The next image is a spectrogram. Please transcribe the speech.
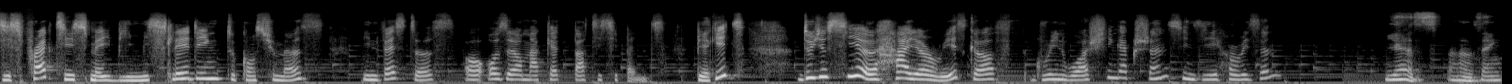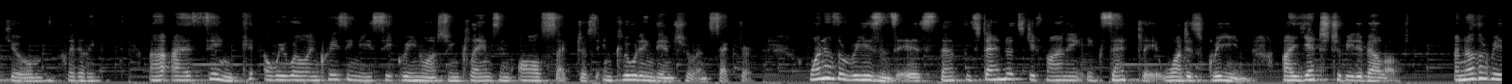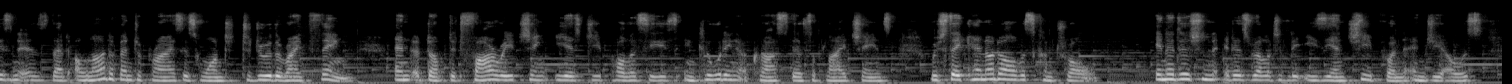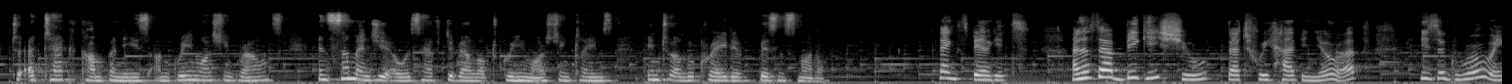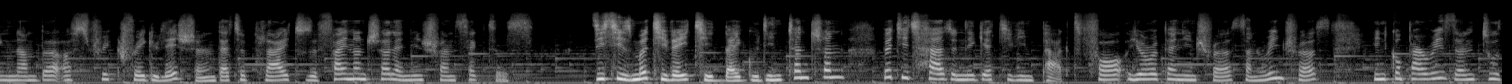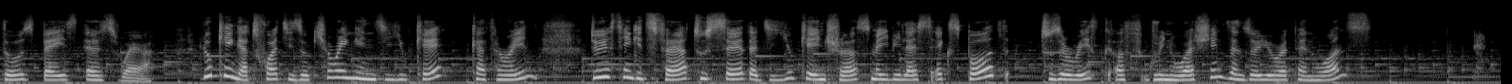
This practice may be misleading to consumers, investors, or other market participants. Birgit, do you see a higher risk of greenwashing actions in the horizon? Yes, uh, thank you, Frederique. Uh, I think we will increasingly see greenwashing claims in all sectors, including the insurance sector. One of the reasons is that the standards defining exactly what is green are yet to be developed. Another reason is that a lot of enterprises want to do the right thing and adopted far reaching ESG policies, including across their supply chains, which they cannot always control. In addition, it is relatively easy and cheap for NGOs to attack companies on greenwashing grounds, and some NGOs have developed greenwashing claims into a lucrative business model. Thanks, Birgit. Another big issue that we have in Europe is a growing number of strict regulations that apply to the financial and insurance sectors. This is motivated by good intention, but it has a negative impact for European interests and reinsurers in comparison to those based elsewhere. Looking at what is occurring in the UK, Katherine, do you think it's fair to say that the UK interests may be less exposed to the risk of greenwashing than the European ones?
